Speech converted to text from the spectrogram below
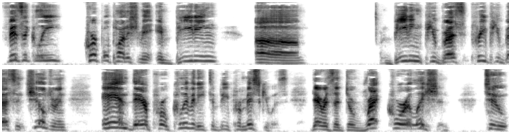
physically corporal punishment and beating uh, beating pubes- prepubescent children and their proclivity to be promiscuous. There is a direct correlation to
